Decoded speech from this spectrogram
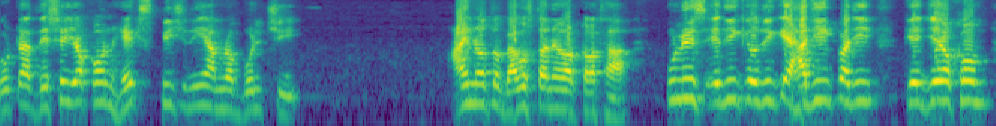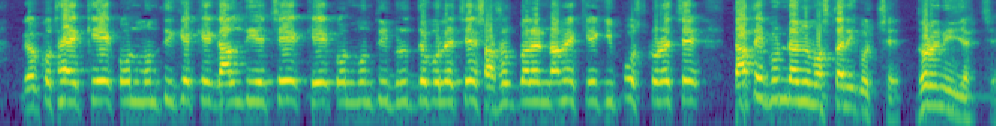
গোটা দেশে যখন হেড স্পিচ নিয়ে আমরা বলছি, আইনত ব্যবস্থা নেওয়ার কথা, পুলিশ এদিকে ওদিকে হাজি পাজি কে যেরকম, কোথায় কে কোন মন্ত্রীকে কে গাল দিয়েছে, কে কোন মন্ত্রীর বিরুদ্ধে বলেছে, শাসক দলের নামে কে কি পোস্ট করেছে, তাতে গুন্ডামি মস্তানি করছে, ধরে নিয়ে যাচ্ছে।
